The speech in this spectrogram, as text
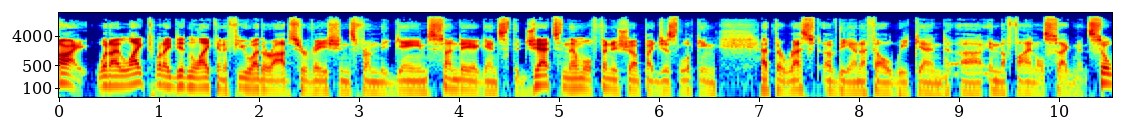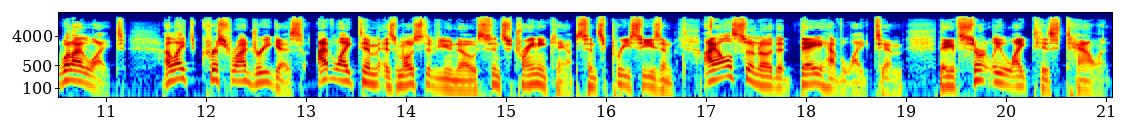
All right, what I liked, what I didn't like, and a few other observations from the game Sunday against the Jets. And then we'll finish up by just looking at the rest of the NFL weekend uh, in the final segment. So, what I liked. I liked Chris Rodriguez. I've liked him, as most of you know, since training camp, since preseason. I also know that they have liked him. They have certainly liked his talent.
